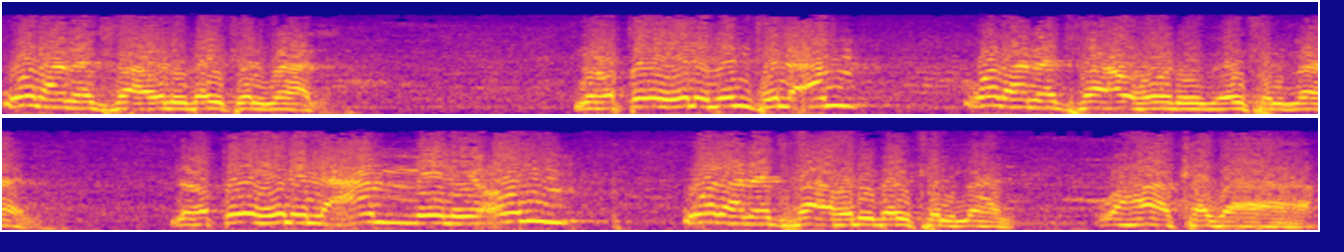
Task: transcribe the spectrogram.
ولا ندفعه لبيت المال. نعطيه لبنت العم ولا ندفعه لبيت المال. نعطيه للعم لأم ولا ندفعه لبيت المال. وهكذا.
